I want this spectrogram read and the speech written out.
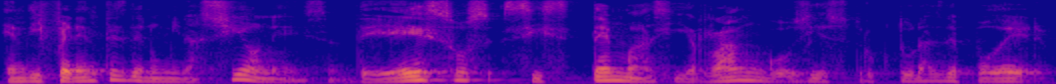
en diferentes denominaciones de esos sistemas y rangos y estructuras de poder.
